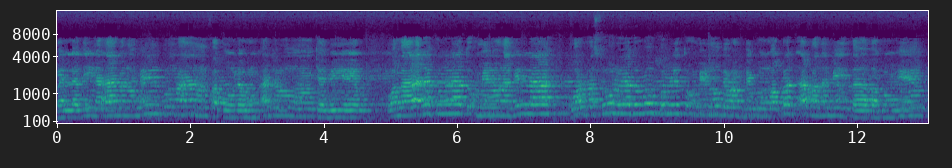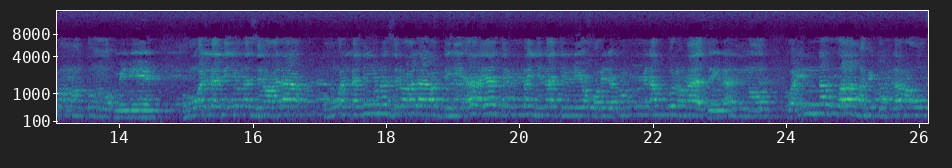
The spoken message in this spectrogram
فالذين آمنوا منكم وأنفقوا لهم أجر كبير. وما لكم لا تؤمنون بالله. والرسول يدعوكم لتؤمنوا بربكم وقد أخذ ميثاقكم إن كنتم مؤمنين. هو الذي ينزل على هو الذي ينزل على عبده آيات بينات ليخرجكم من الظلمات إلى النور وإن الله بكم لرؤوف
